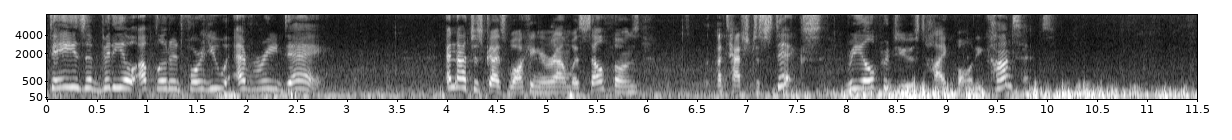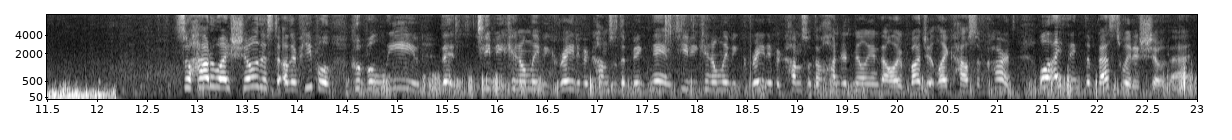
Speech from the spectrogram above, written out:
days of video uploaded for you every day. And not just guys walking around with cell phones attached to sticks, real produced high quality content. So how do I show this to other people who believe that TV can only be great if it comes with a big name? TV can only be great if it comes with a $100 million budget like House of Cards. Well, I think the best way to show that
